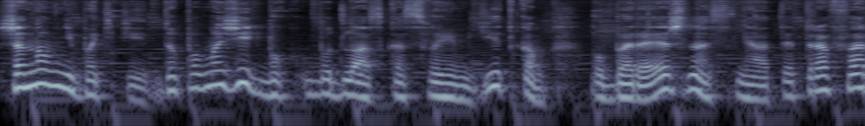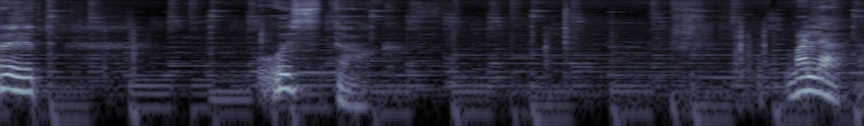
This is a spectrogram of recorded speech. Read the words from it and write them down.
Шановні батьки, допоможіть, будь ласка, своїм діткам обережно зняти трафарет. Ось так. Малята,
